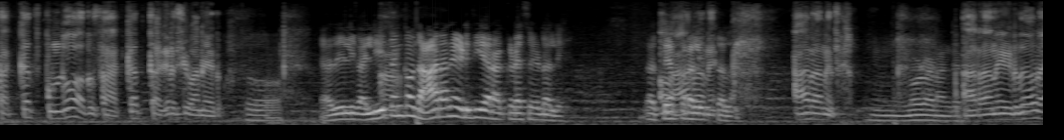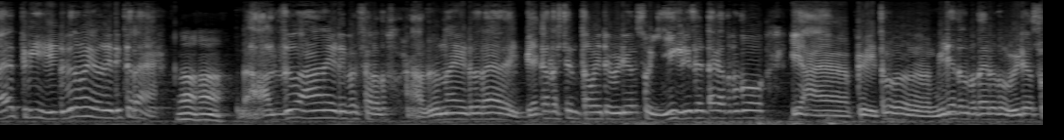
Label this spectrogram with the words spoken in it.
ಸಖತ್ ಪುಂಡು ಅದು ಸಖತ್ ಅಗ್ರೆಸಿವ್ ಆನೆ ಅದು. ಅದೇ ಇಲ್ಲಿ ಅಲ್ಲಿ ತನಕ ಒಂದು ಆರಾನೇ ಆನೆ ಹಿಡಿದಿದ್ದಾರೆ ಆ ಕಡೆ ಸೈಡ್ ಅಲ್ಲಿ. ಪೇಪರ್ ಅಲ್ಲಿ ಆರು ಆನೆ. ಇರ್ತಲ್ಲ ಆರ್ ಆನೆ ಸರ್ ಹ್ಮ್ ನೋಡೋಣ ಹಂಗ ಆರ್ ಆನೆ ಹಿಡಿದವ್ರೆ ತಿರ್ಗಿ ಹಿಡಿದ್ರೆ ಹಾ ಹಾ. ಅದು ಆನೆ ಹಿಡಿಬೇಕು ಸರ್ ಅದು. ಅದನ್ನ ಹಿಡಿದ್ರೆ ಬೇಕಾದಷ್ಟು ಇಂಥವೈತೆ ವಿಡಿಯೋಸ್ ಈಗ ರೀಸೆಂಟ್ ಆಗಿ ಅದ್ರದ್ದು ಇದ್ರ ಮೀಡಿಯಾದಲ್ಲಿ ಬರ್ತಾ ಇರೋದು ವಿಡಿಯೋಸ್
